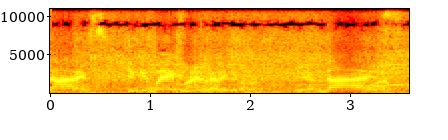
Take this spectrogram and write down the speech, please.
Nice. You can wave, Brian, ready? Nice. Oh,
